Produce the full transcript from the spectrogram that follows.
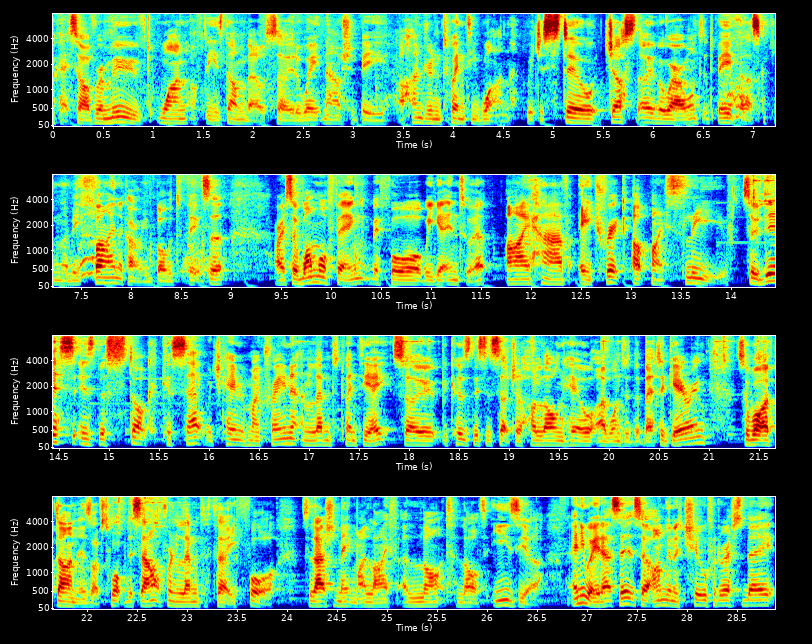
Okay, so I've removed one of these dumbbells, so the weight now should be 121, which is still just over where I want it to be, but that's gonna be fine. I can't really bother to fix it. All right, so one more thing before we get into it. I have a trick up my sleeve. So this is the stock cassette, which came with my trainer and 11 to 28. So because this is such a long hill, I wanted the better gearing. So what I've done is I've swapped this out for an 11 to 34. So that should make my life a lot, lot easier. Anyway, that's it. So I'm gonna chill for the rest of the day,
